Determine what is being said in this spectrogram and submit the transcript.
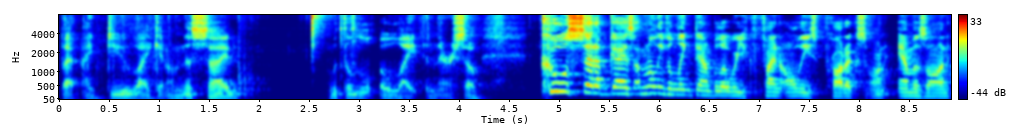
But I do like it on this side with the little Olight in there. So Cool setup, guys. I'm going to leave a link down below where you can find all these products on Amazon.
